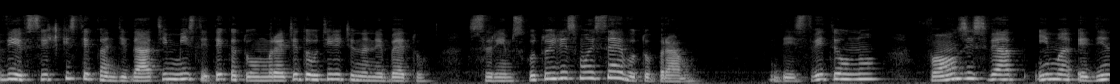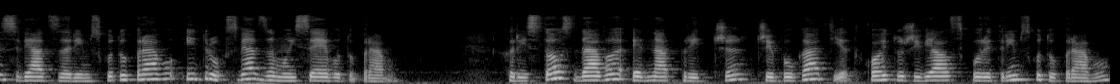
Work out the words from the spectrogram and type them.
Вие всички сте кандидати, мислите като умрете да отидете на небето, с римското или с Моисеевото право. Действително, в онзи свят има един свят за римското право и друг свят за Моисеевото право. Христос дава една притча, че богатият, който живял според римското право,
